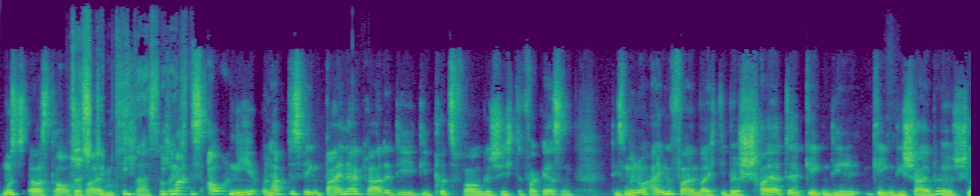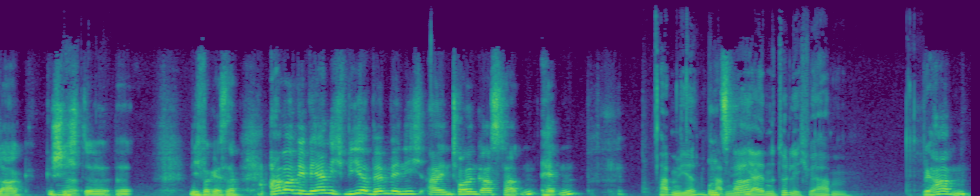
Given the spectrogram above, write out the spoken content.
musst du da was draufschreiben. Das stimmt. Ich, ich mache das auch nie und habe deswegen beinahe gerade die, die Putzfrauengeschichte vergessen. Die ist mir nur eingefallen, weil ich die bescheuerte gegen die, gegen die Scheibe Schlag-Geschichte äh, nicht vergessen habe. Aber wir wären nicht wir, wenn wir nicht einen tollen Gast hatten, hätten. Haben wir? Und haben zwar, wir? Ja, natürlich, wir haben. Wir haben.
